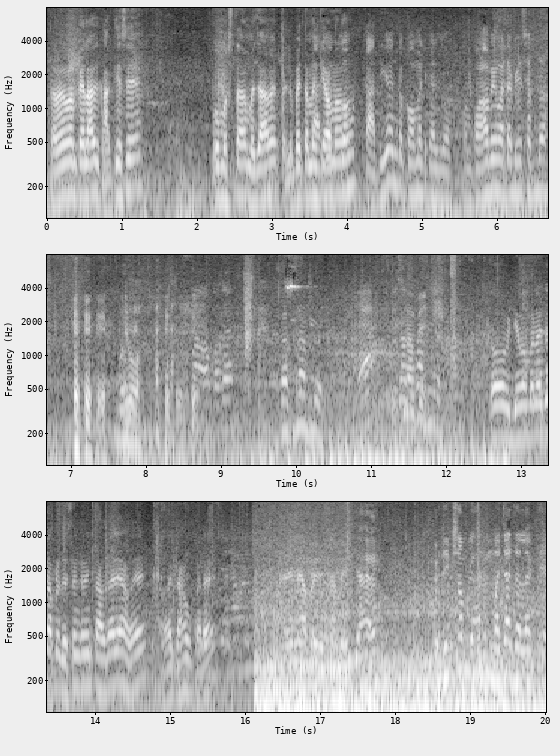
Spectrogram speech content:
તમે પણ પહેલાં આવી ખાતી હશે બહુ મસ્ત આવે મજા આવે પેલું ભાઈ તમે કહેવા માંગો કાઢી હોય ને તો કોમેન્ટ કરજો આમ માટે બે શબ્દ તો વિડીયોમાં બનાવજો આપણે દર્શન કરીને તો આવતા રહ્યા હવે હવે જાઉં કરે એને આપણે રિક્ષા બેસી ગયા હે. રિક્ષામાં બેસવાની મજા જ અલગ છે.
